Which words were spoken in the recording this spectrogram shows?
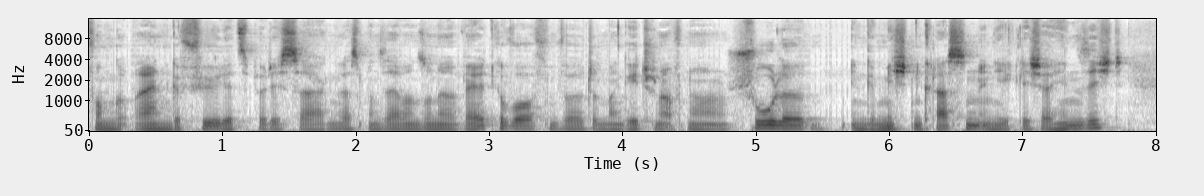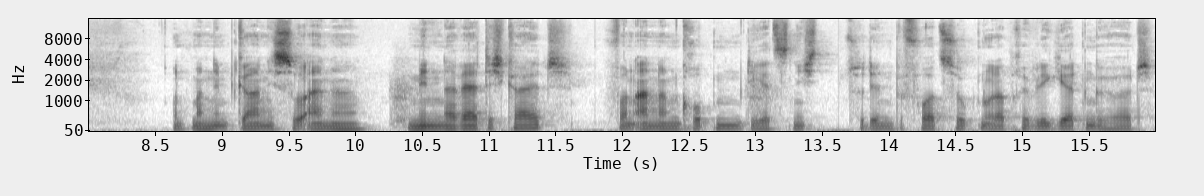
vom reinen Gefühl jetzt würde ich sagen, dass man selber in so eine Welt geworfen wird und man geht schon auf einer Schule in gemischten Klassen in jeglicher Hinsicht und man nimmt gar nicht so eine Minderwertigkeit von anderen Gruppen, die jetzt nicht zu den bevorzugten oder privilegierten gehört,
